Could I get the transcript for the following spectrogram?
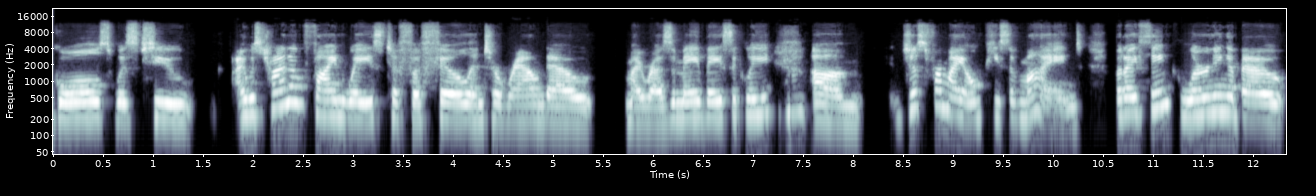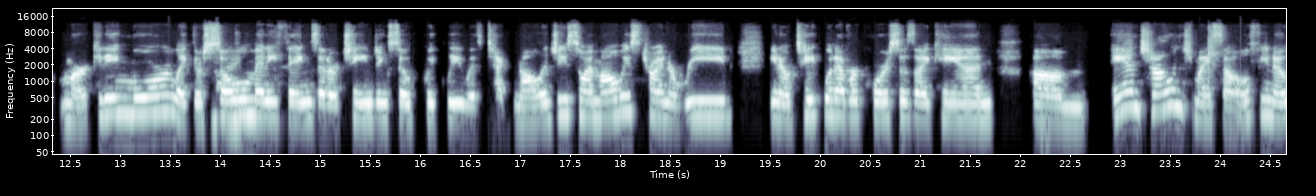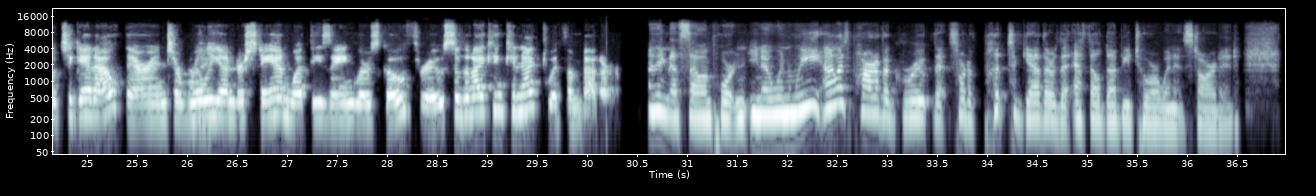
goals was to I was trying to find ways to fulfill and to round out my resume basically mm-hmm. um, just for my own peace of mind. But I think learning about marketing more, like there's so right. many things that are changing so quickly with technology. So I'm always trying to read, you know, take whatever courses I can. Um, and challenge myself, you know, to get out there and to really right. understand what these anglers go through so that I can connect with them better. I think that's so important. You know, when we, I was part of a group that sort of put together the FLW tour when it started.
